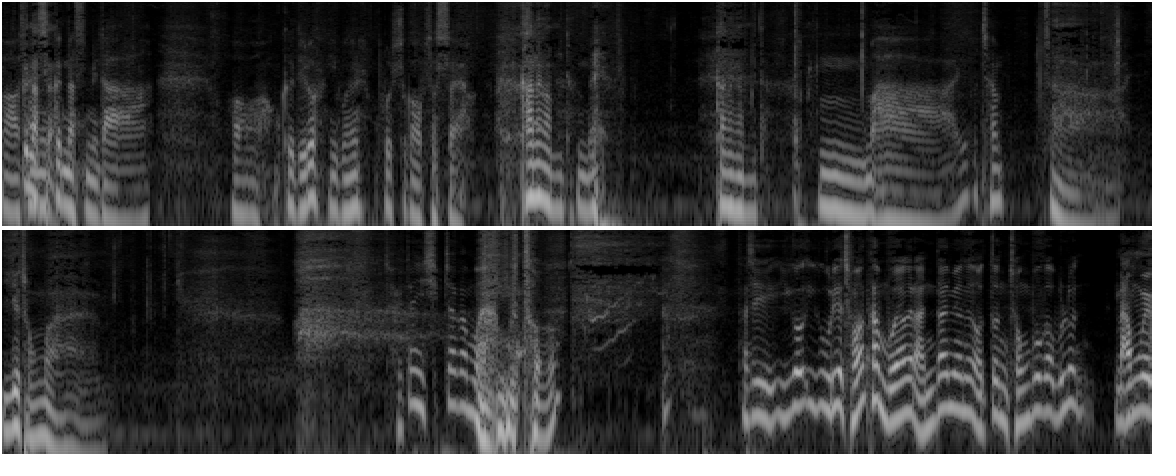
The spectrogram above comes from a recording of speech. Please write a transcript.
어, 끝났어요. 끝났습니다. 어, 그 뒤로 이분을 볼 수가 없었어요. 가능합니다. 네. 가능합니다. 음, 아, 이거 참. 자, 이게 정말 자, 일단 이 십자가 모양부터. 사실 이거, 이거 우리가 정확한 모양을 안다면은 어떤 정보가 물론, 나무에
